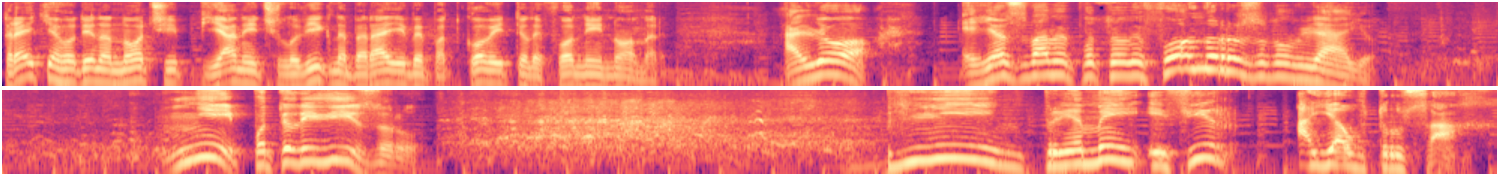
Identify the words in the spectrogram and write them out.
Третя година ночі п'яний чоловік набирає випадковий телефонний номер. Алло, я з вами по телефону розмовляю. Ні, по телевізору. Блін, прямий ефір, а я в трусах.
